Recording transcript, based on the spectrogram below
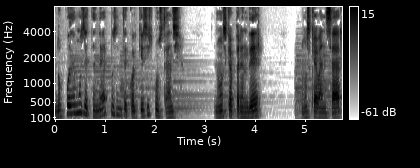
no podemos detenernos ante cualquier circunstancia. Tenemos que aprender, tenemos que avanzar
